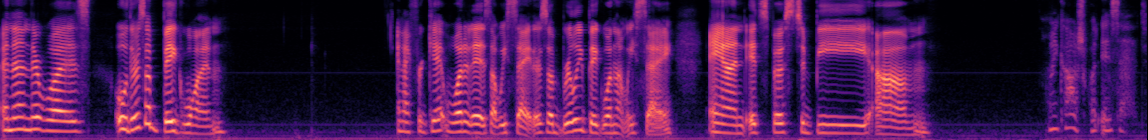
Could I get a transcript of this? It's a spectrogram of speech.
And then there was oh there's a big one and i forget what it is that we say there's a really big one that we say and it's supposed to be um oh my gosh what is it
